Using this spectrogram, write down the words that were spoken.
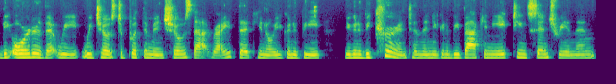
the order that we we chose to put them in shows that right? That you know you're going to be you're going to be current and then you're going to be back in the 18th century and then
